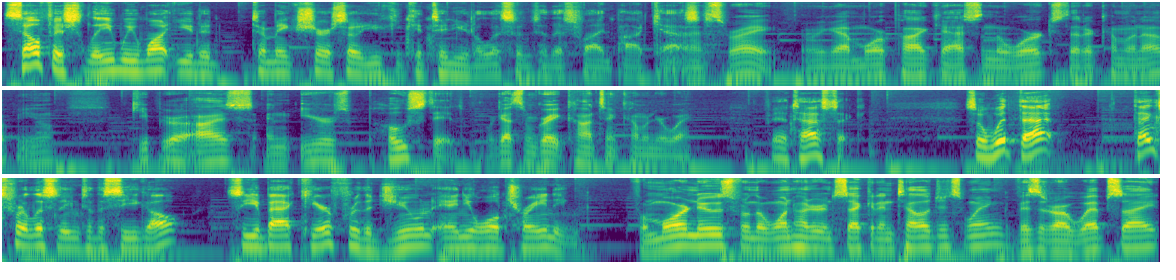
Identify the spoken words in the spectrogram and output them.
selfishly we want you to, to make sure so you can continue to listen to this fine podcast. That's right. We got more podcasts in the works that are coming up. You know, keep your eyes and ears posted. We got some great content coming your way. Fantastic. So, with that, thanks for listening to The Seagull. See you back here for the June annual training. For more news from the 102nd Intelligence Wing, visit our website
